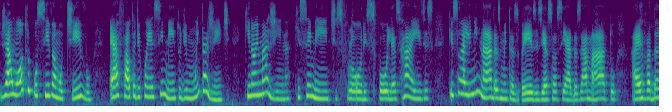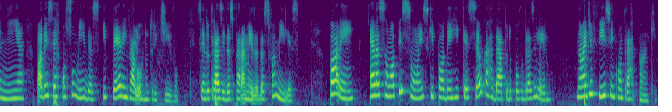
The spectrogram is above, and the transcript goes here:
Já um outro possível motivo é a falta de conhecimento de muita gente que não imagina que sementes, flores, folhas, raízes, que são eliminadas muitas vezes e associadas a mato, a erva daninha, podem ser consumidas e terem valor nutritivo sendo trazidas para a mesa das famílias. Porém, elas são opções que podem enriquecer o cardápio do povo brasileiro. Não é difícil encontrar punk,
